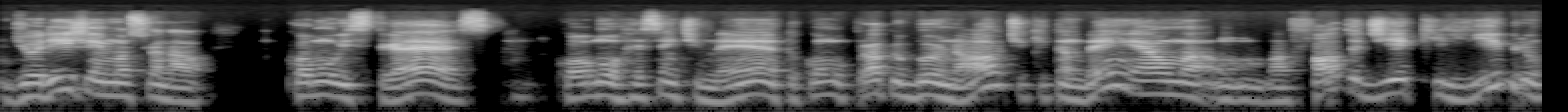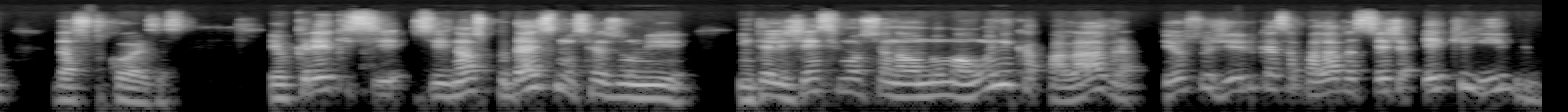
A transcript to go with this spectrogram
de origem emocional, como o estresse, como o ressentimento, como o próprio burnout, que também é uma, uma falta de equilíbrio das coisas. Eu creio que se, se nós pudéssemos resumir inteligência emocional numa única palavra, eu sugiro que essa palavra seja equilíbrio.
